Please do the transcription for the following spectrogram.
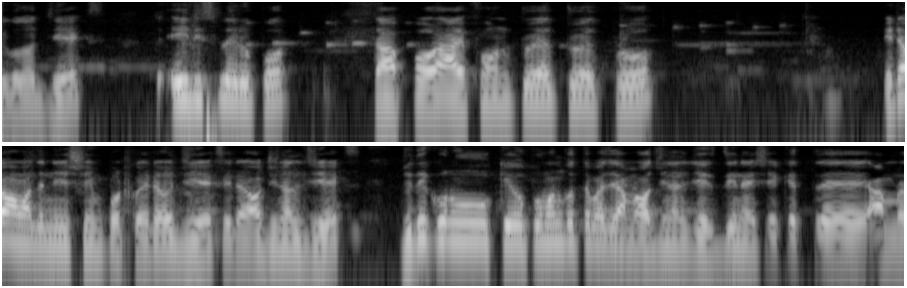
এগুলো জিএক্স তো এই ডিসপ্লের উপর, তারপর আইফোন টুয়েলভ টুয়েলভ প্রো এটাও আমাদের নিজস্ব ইম্পোর্ট করে, এটাও জিএক্স এটা অরিজিনাল জিএক্স যদি কোনো কেউ প্রমাণ করতে পারে যে আমরা অরিজিনাল জিএক্স দিই নাই, সেক্ষেত্রে আমরা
